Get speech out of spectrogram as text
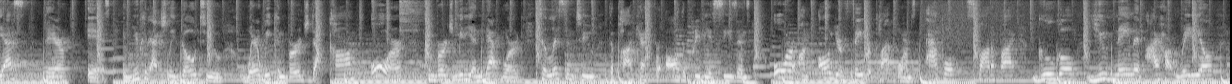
yes, there is. And you can actually go to whereweconverge.com or Converge Media Network to listen to the podcast for all the previous seasons or on all your favorite platforms Apple, Spotify, Google, you name it, iHeartRadio.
